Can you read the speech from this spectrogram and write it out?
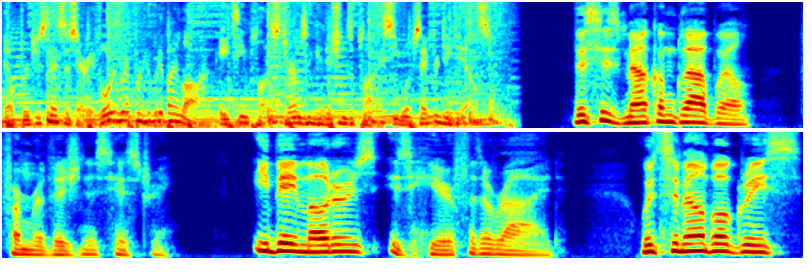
No purchase necessary. Void where prohibited by law. 18 plus. Terms and conditions apply. See website for details. This is Malcolm Gladwell from Revisionist History. eBay Motors is here for the ride. With some elbow grease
